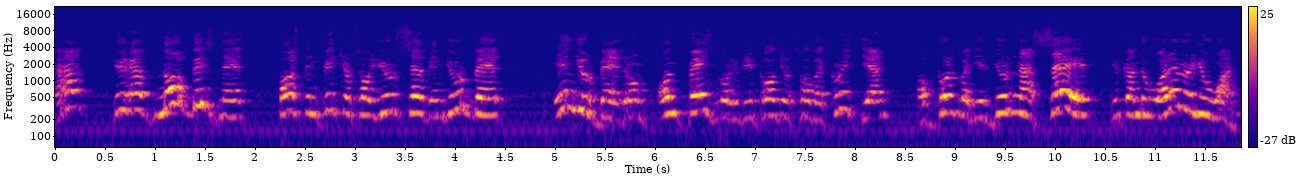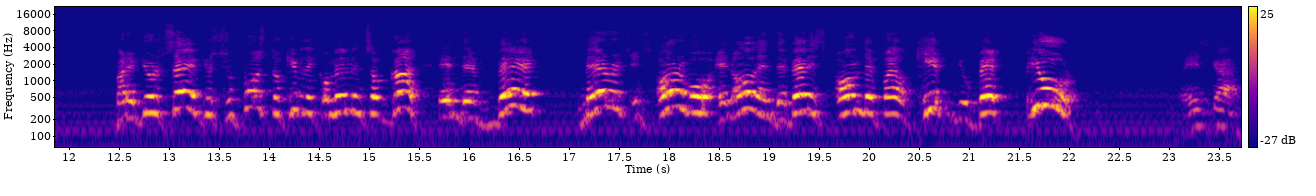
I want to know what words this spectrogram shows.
Huh? You have no business posting pictures of yourself in your bed, in your bedroom, on Facebook if you call yourself a Christian. Of course, but if you're not saved, you can do whatever you want. But if you're saved, you're supposed to keep the commandments of God. And the bed Marriage is honorable and all, and the bed is undefiled. Keep your bed pure. Praise God.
